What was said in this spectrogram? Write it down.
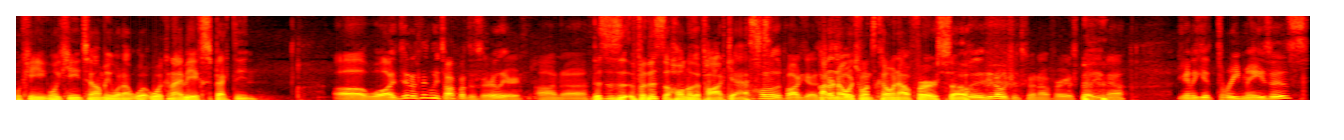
what can you What can you tell me? What I, what, what can I be expecting? Uh, well, I did. I think we talked about this earlier on uh, This is but this is a whole nother podcast. whole other podcast. I don't know which one's coming out first. Well, So You know which one's coming out first, but you know, you're gonna get three mazes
